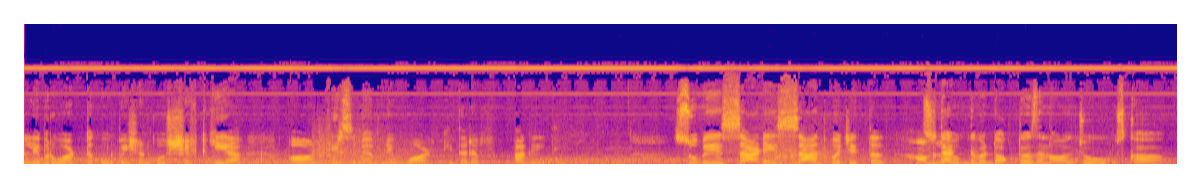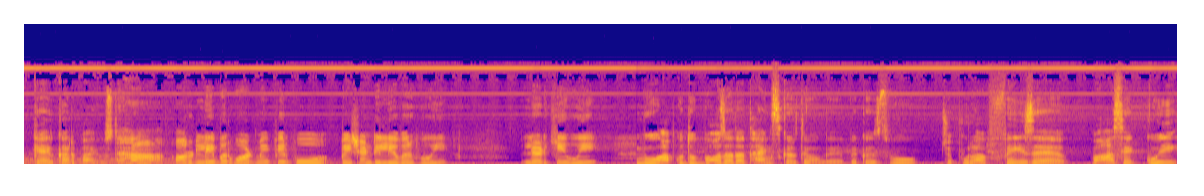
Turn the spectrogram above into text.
लेबर वार्ड तक वो पेशेंट को शिफ्ट किया और फिर से मैं अपने वार्ड की तरफ़ आ गई थी। सुबह साढ़े सात बजे तक हम so doctors and all जो उसका केयर कर पाए उस टाइम हाँ और लेबर वार्ड में फिर वो पेशेंट डिलीवर हुई लड़की हुई। वो आपको तो बहुत ज़्यादा थैंक्स करते होंगे बिकॉज़ वो जो पूरा फ़ेज़ है वहाँ से कोई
